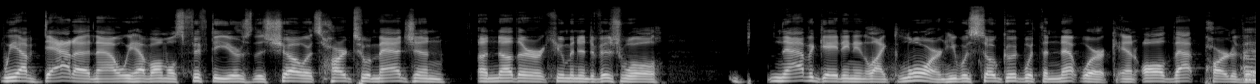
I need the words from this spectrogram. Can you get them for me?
we have data, now we have almost fifty years of this show. It's hard to imagine another human individual navigating it like Lorne. He was so good with the network and all that part of it. Oh,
